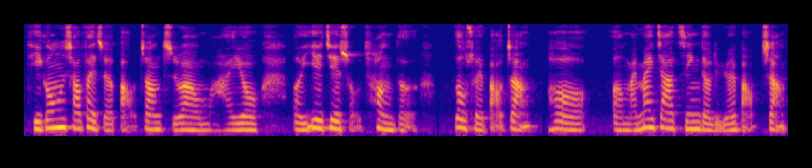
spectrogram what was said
提供消费者保障之外，我们还有呃业界首创的漏水保障，然后。呃，买卖价金的履约保障，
